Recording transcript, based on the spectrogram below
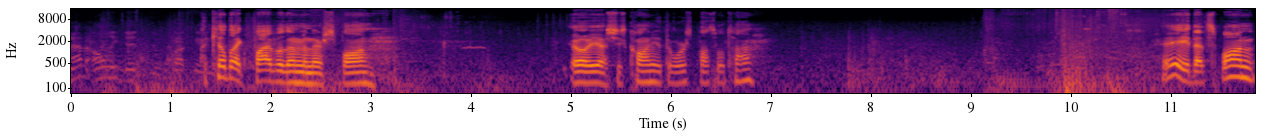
Not only did the fucking I killed like five of them in their spawn. Oh yeah, she's calling you at the worst possible time. Hey, that spawn,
